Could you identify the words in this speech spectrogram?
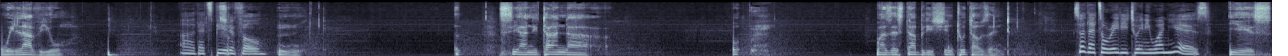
We Love You. Oh, that's beautiful. So, mm, Sianitanda was established in 2000. So that's already 21 years. Yes,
